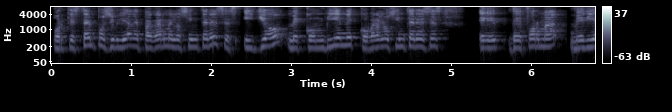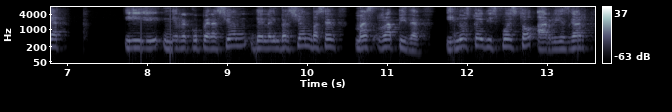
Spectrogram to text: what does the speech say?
Porque está en posibilidad de pagarme los intereses y yo me conviene cobrar los intereses eh, de forma mediata y mi recuperación de la inversión va a ser más rápida y no estoy dispuesto a arriesgar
